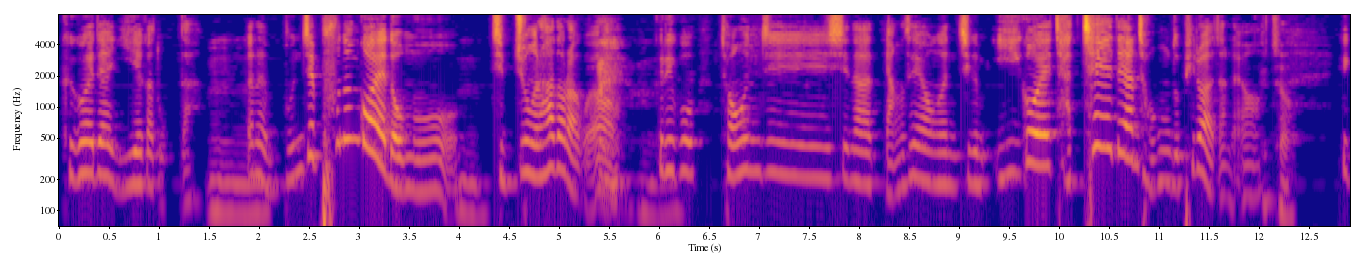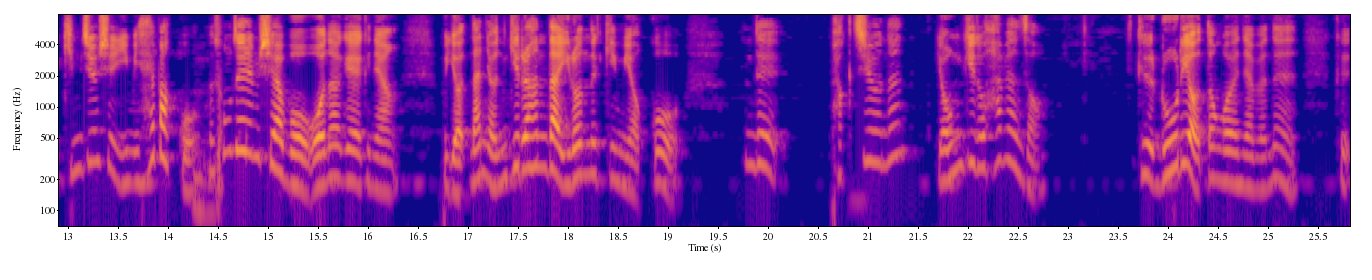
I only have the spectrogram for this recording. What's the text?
그거에 대한 이해가 높다. 음. 그러니까 문제 푸는 거에 너무 음. 집중을 하더라고요. 음. 그리고 정은지 씨나 양세형은 지금 이거의 자체에 대한 적응도 필요하잖아요. 그쵸. 김지훈 씨는 이미 해봤고 음. 송재림 씨야 뭐 워낙에 그냥 뭐 연- 난 연기를 한다 이런 느낌이었고 근데 박지훈은 연기도 하면서 그 롤이 어떤 거였냐면은 그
